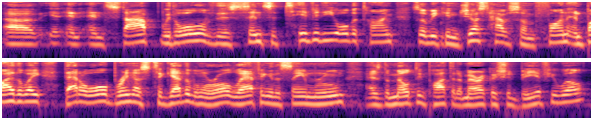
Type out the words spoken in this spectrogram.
uh, and, and stop with all of this sensitivity all the time so we can just have some fun and by the way that'll all bring us together when we're all laughing in the same room as the melting pot that america should be if you will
